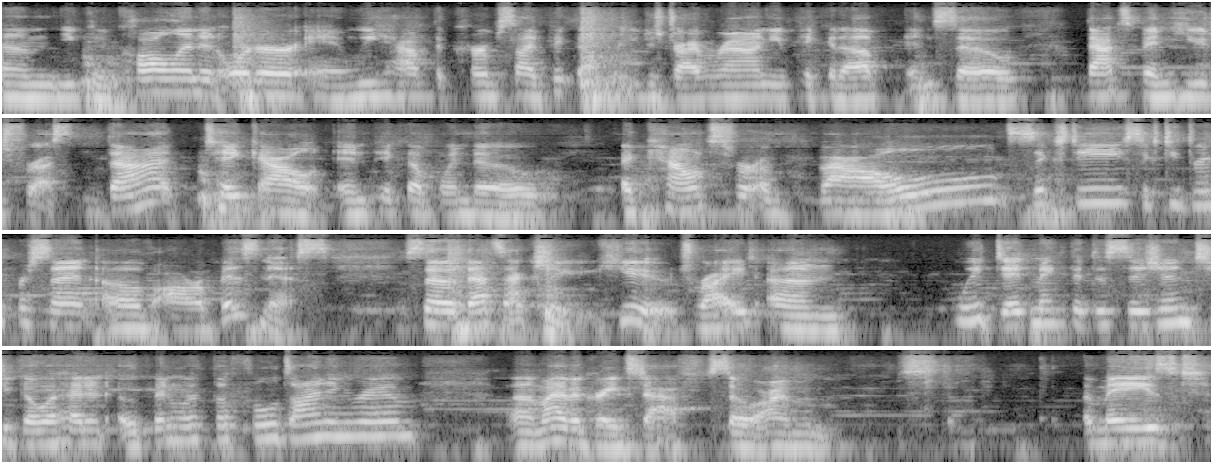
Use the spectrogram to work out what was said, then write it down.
um, you can call in an order, and we have the curbside pickup where you just drive around, you pick it up, and so that's been huge for us. That takeout and pickup window accounts for about 60 63% of our business. So that's actually huge right? Um, we did make the decision to go ahead and open with the full dining room. Um, i have a great staff so i'm amazed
